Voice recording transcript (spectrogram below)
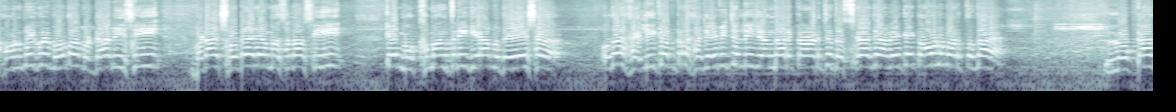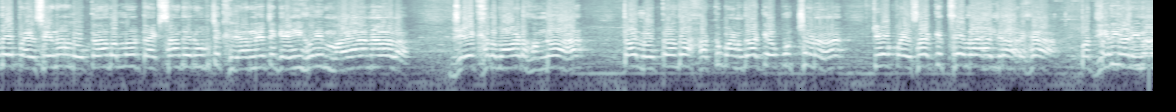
ਮਸਲਾ ਹੁਣ ਵੀ ਕੋਈ ਬਹੁਤਾ ਵੱਡਾ ਨਹੀਂ ਸੀ ਬੜਾ ਛੋਟਾ ਜਿਹਾ ਮਸਲਾ ਸੀ ਕਿ ਮੁੱਖ ਮੰਤਰੀ ਗਿਆ ਵਿਦੇਸ਼ ਉਹਦਾ ਹੈਲੀਕਾਪਟਰ ਹਜੇ ਵੀ ਚੱਲੀ ਜਾਂਦਾ ਰਿਕਾਰਡ 'ਚ ਦੱਸਿਆ ਜਾਵੇ ਕਿ ਕੌਣ ਵਰਤਦਾ ਹੈ। ਲੋਕਾਂ ਦੇ ਪੈਸੇ ਨਾਲ ਲੋਕਾਂ ਵੱਲੋਂ ਟੈਕਸਾਂ ਦੇ ਰੂਪ 'ਚ ਖਜ਼ਾਨੇ 'ਚ ਗਈ ਹੋਈ ਮਾਇਆ ਨਾਲ ਜੇ ਖਲਵਾੜ ਹੁੰਦਾ ਤਾਂ ਲੋਕਾਂ ਦਾ ਹੱਕ ਬਣਦਾ ਕਿ ਉਹ ਪੁੱਛਣ ਕਿ ਉਹ ਪੈਸਾ ਕਿੱਥੇ ਲਾਇਆ ਜਾ ਰਿਹਾ। ਪਰ ਜਿਹਦੀ ਜਿੰਨਾ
